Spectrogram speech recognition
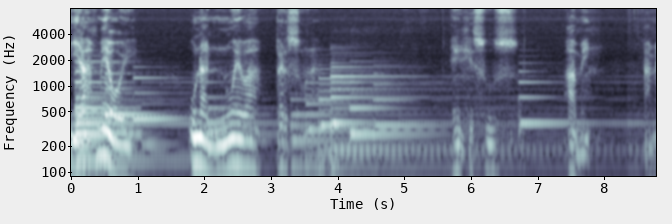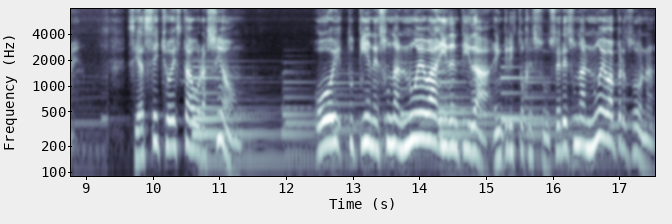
y hazme hoy una nueva persona. En Jesús. Amén. Amén. Si has hecho esta oración, hoy tú tienes una nueva identidad en Cristo Jesús. Eres una nueva persona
